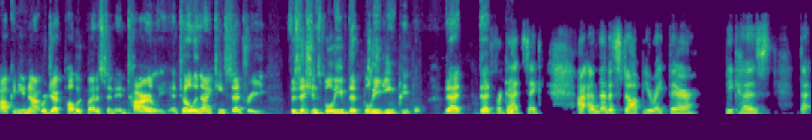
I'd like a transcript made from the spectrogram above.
How can you not reject public medicine entirely? Until the 19th century, physicians believed that bleeding people, that that for God's sake, I, I'm going to stop you right there because that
